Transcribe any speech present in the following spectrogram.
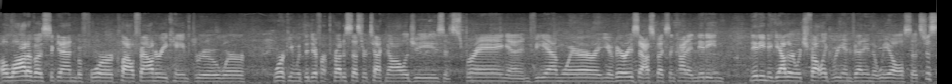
A lot of us, again, before Cloud Foundry came through, were working with the different predecessor technologies and Spring and VMware and you know, various aspects and kind of knitting, knitting together, which felt like reinventing the wheel. So it's just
